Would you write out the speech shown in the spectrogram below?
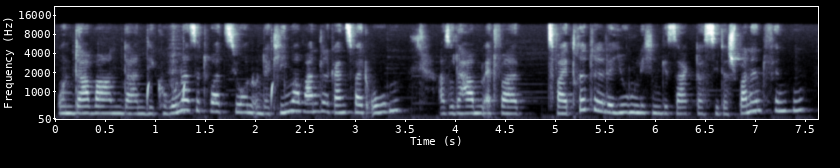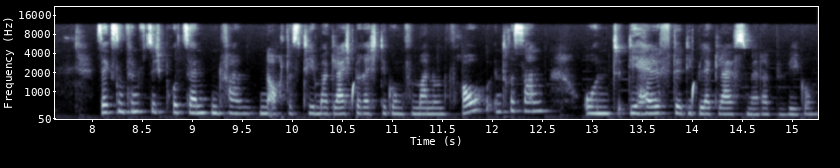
Und da waren dann die Corona-Situation und der Klimawandel ganz weit oben. Also da haben etwa zwei Drittel der Jugendlichen gesagt, dass sie das spannend finden. 56 Prozent fanden auch das Thema Gleichberechtigung von Mann und Frau interessant und die Hälfte die Black Lives Matter-Bewegung.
